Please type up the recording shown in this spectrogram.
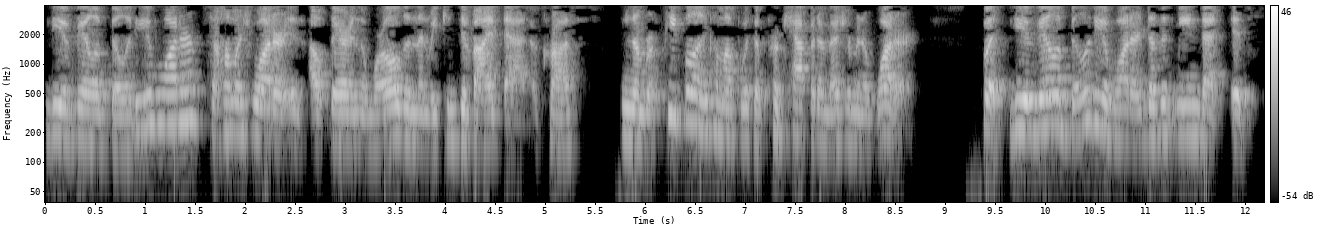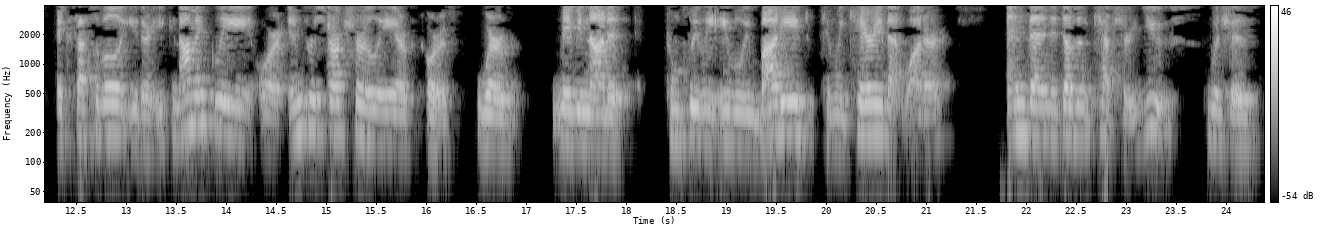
the availability of water. So how much water is out there in the world and then we can divide that across a number of people and come up with a per capita measurement of water. But the availability of water doesn't mean that it's accessible either economically or infrastructurally or, or if we're maybe not completely able-bodied, can we carry that water? And then it doesn't capture use, which is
